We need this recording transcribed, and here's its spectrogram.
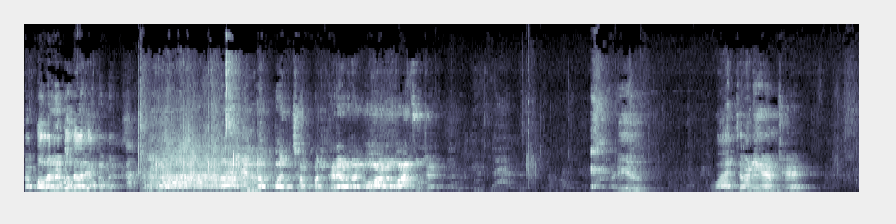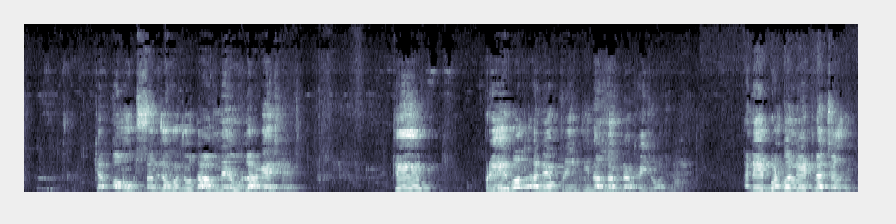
તો ભલે ને પધાર્યા તમે. આવી લપ્પન છપ્પન કર્યા વાળા ડો આગળ વાત શું છે? વડીલ વાત જાણે એમ છે કે અમુક સંજોગો જોતા અમને એવું લાગે છે કે પ્રેમ અને પ્રીતિના લગ્ન થઈ જવા જોઈએ. અને એ પણ બને એટલા જલ્દી.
